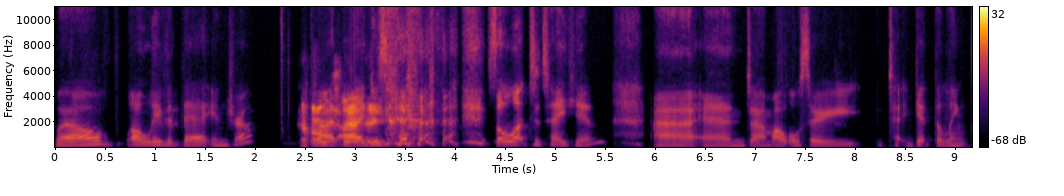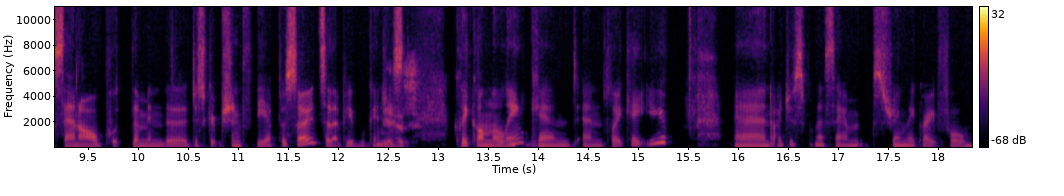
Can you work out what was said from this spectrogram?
Well, I'll leave it there, Indra. But okay. I just it's a lot to take in, uh, and um, I'll also t- get the links and I'll put them in the description for the episode so that people can just yes. click on the link and and locate you. And I just want to say I'm extremely grateful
